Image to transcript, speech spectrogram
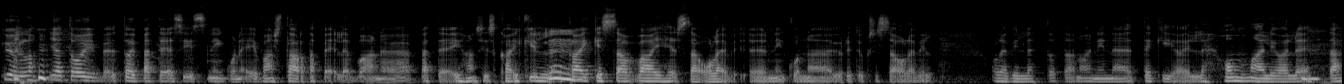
kyllä, ja toi, toi pätee siis niin kuin ei vain startupeille, vaan pätee ihan siis kaikille, Mm. mm. kaikissa vaiheissa olevi, niin kuin, yrityksessä oleville, oleville tota, noin, niin, tekijöille, hommailijoille, että,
